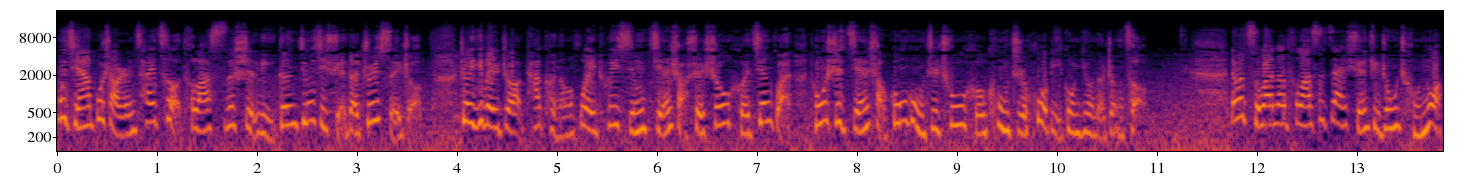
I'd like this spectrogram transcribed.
目前不少人猜测特拉斯是里根经济学的追随者。这意味着他可能会推行减少税收和监管，同时减少公共支出和控制货币供应的政策。那么，此外呢，特拉斯在选举中承诺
